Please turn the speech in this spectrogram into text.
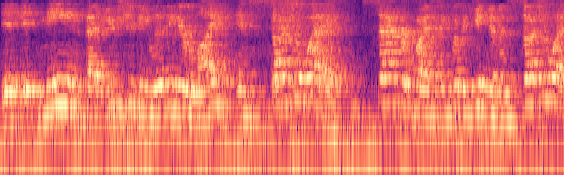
it, it, means that you should be living your life in such a way, sacrificing for the kingdom in such a way,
